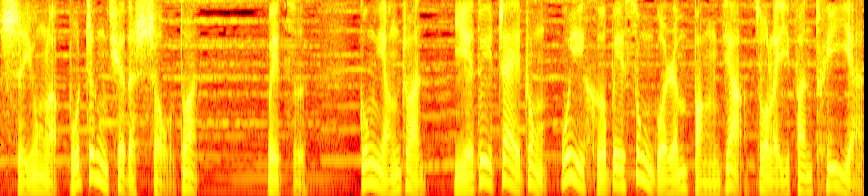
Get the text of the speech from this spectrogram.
使用了不正确的手段。为此，《公羊传》。也对寨众为何被宋国人绑架做了一番推演，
